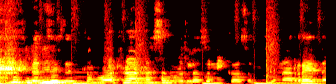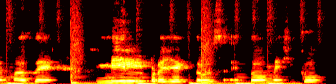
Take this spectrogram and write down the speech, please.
Entonces es como, no, no somos los únicos, somos una red de más de mil proyectos en todo México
